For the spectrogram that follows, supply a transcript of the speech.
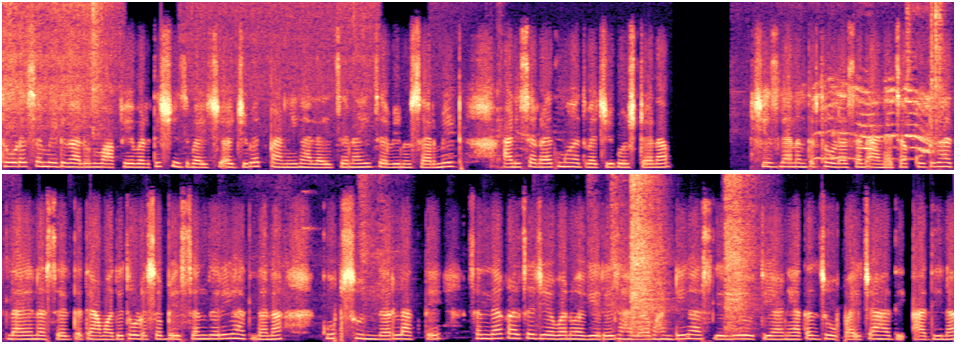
थोडंसं मीठ घालून वाफेवरती शिजवायची. अजिबात पाणी घालायचं नाही. चवीनुसार मीठ आणि सगळ्यात महत्त्वाची गोष्ट ना शिजल्यानंतर थोडासा दाण्याचा कूट घातला आहे नसेल तर त्यामध्ये थोडंसं बेसन जरी घातलं ना खूप सुंदर लागते. संध्याकाळचं जेवण वगैरे झालं भांडी घासलेली होती आणि आता झोपायच्या आधी आधी ना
